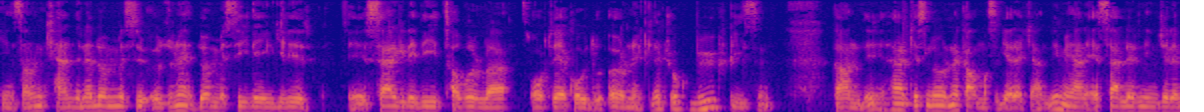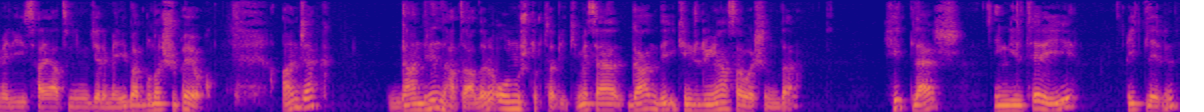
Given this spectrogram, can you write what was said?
insanın kendine dönmesi, özüne dönmesiyle ilgili e, sergilediği tavırla, ortaya koyduğu örnekle çok büyük bir isim. Gandhi. Herkesin örnek alması gereken değil mi? Yani eserlerini incelemeliyiz, hayatını incelemeliyiz. Ben buna şüphe yok. Ancak Gandhi'nin de hataları olmuştur tabii ki. Mesela Gandhi 2. Dünya Savaşı'nda Hitler İngiltere'yi Hitler'in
